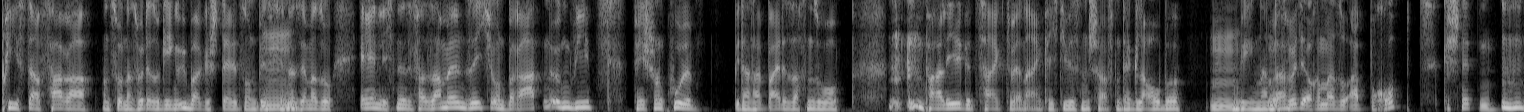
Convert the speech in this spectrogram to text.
Priester, Pfarrer und so, und das wird ja so gegenübergestellt so ein bisschen. Das ist ja immer so ähnlich, ne? Sie versammeln sich und beraten irgendwie. Finde ich schon cool, wie dann halt beide Sachen so parallel gezeigt werden eigentlich, die Wissenschaft und der Glaube und gegeneinander. es wird ja auch immer so abrupt geschnitten. Mhm.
